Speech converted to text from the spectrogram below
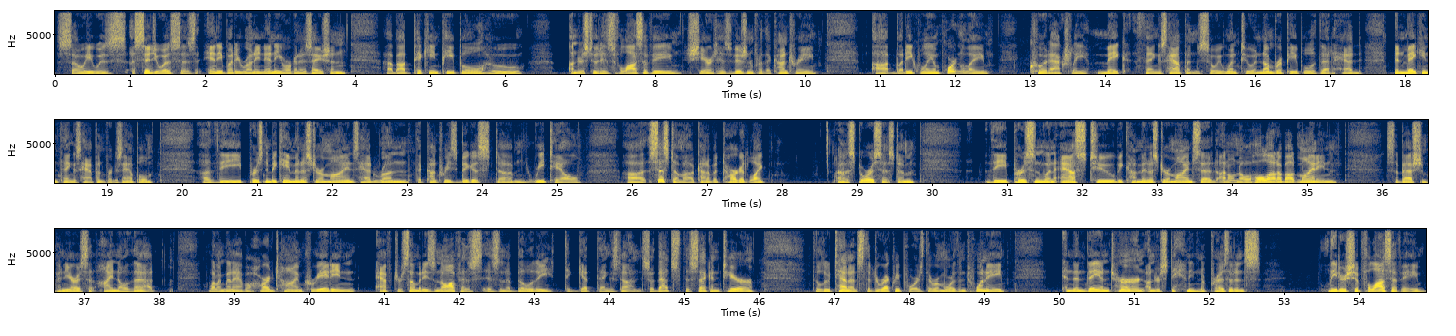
So he was assiduous, as anybody running any organization, about picking people who understood his philosophy, shared his vision for the country, uh, but equally importantly, could actually make things happen. So we went to a number of people that had been making things happen. For example, uh, the person who became Minister of Mines had run the country's biggest um, retail uh, system, a kind of a Target like uh, store system. The person, when asked to become Minister of Mines, said, I don't know a whole lot about mining. Sebastian Pinera said, I know that. What I'm going to have a hard time creating after somebody's in office is an ability to get things done. So that's the second tier. The lieutenants, the direct reports, there were more than 20. And then they, in turn, understanding the president's leadership philosophy,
